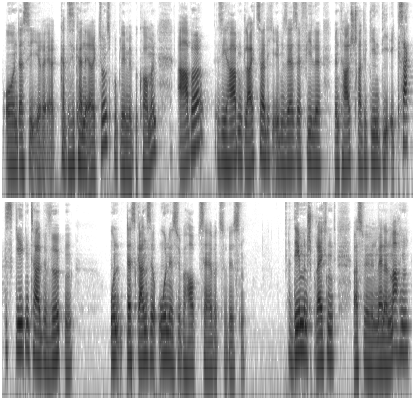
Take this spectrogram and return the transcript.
und dass sie ihre, dass sie keine Erektionsprobleme bekommen, aber sie haben gleichzeitig eben sehr, sehr viele Mentalstrategien, die exakt das Gegenteil bewirken und das Ganze ohne es überhaupt selber zu wissen. Dementsprechend, was wir mit Männern machen,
